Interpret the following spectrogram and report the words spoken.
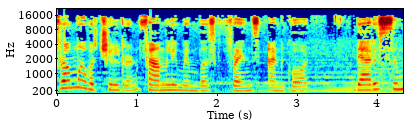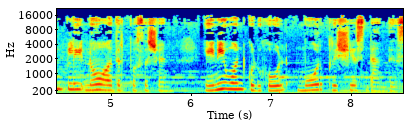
from our children, family members, friends, and God. There is simply no other possession anyone could hold more precious than this.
